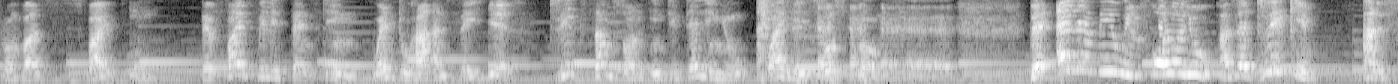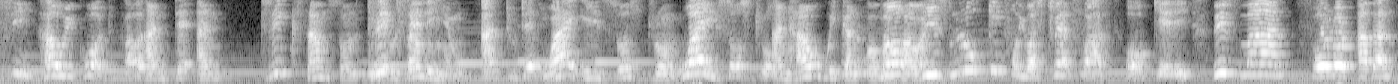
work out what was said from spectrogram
from verse 5 mm-hmm. The five Philistines king went to her and said, Yes. Trick Samson into telling you why he is so strong. The enemy will follow you and say, trick him and see how he what? How and, te- and trick Samson trick into telling Samson you and to tell you why he is so strong why he's so strong. and how we can No, overpower him. he's looking for your strength first. Okay. This man followed other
